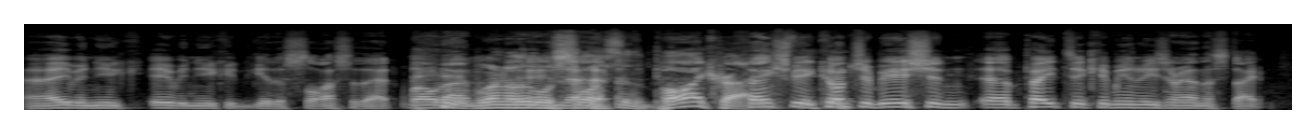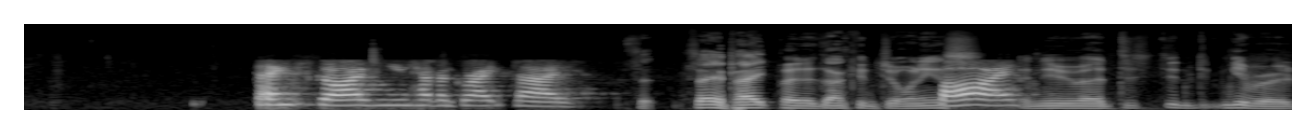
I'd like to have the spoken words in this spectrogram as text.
Uh, even you, even you could get a slice of that. Well done. Want a little And, uh, slice of the pie, Craig? Thanks for your contribution, uh, Pete, to communities around the state. Thanks, guys, and you have a great day. See you, Pete. Peter Duncan joining us. Bye. And you uh, just didn't give her a.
